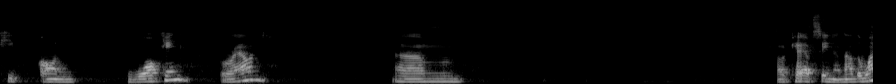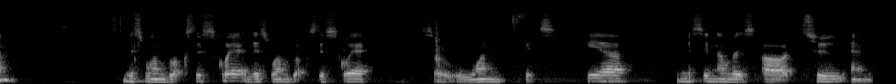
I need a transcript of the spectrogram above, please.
keep on walking around. Um, okay, I've seen another one. This one blocks this square, this one blocks this square, so one fits here. The missing numbers are 2 and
